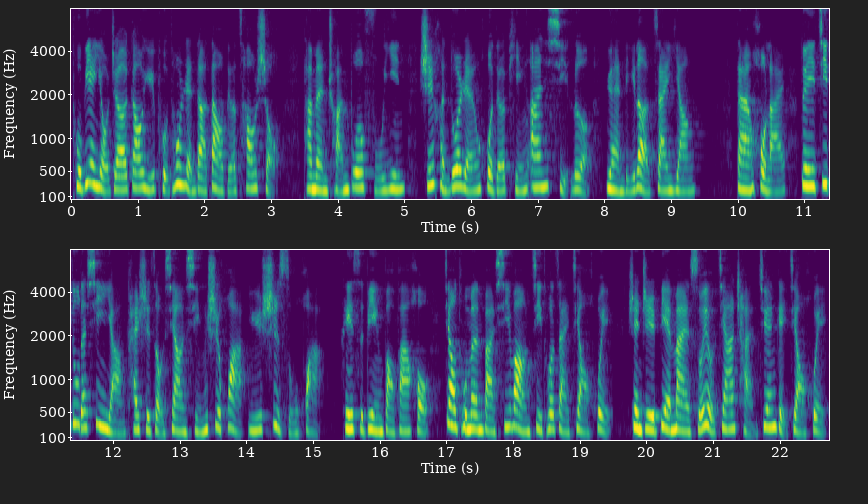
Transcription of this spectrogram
普遍有着高于普通人的道德操守，他们传播福音，使很多人获得平安喜乐，远离了灾殃。但后来，对基督的信仰开始走向形式化与世俗化。黑死病爆发后，教徒们把希望寄托在教会。甚至变卖所有家产捐给教会，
